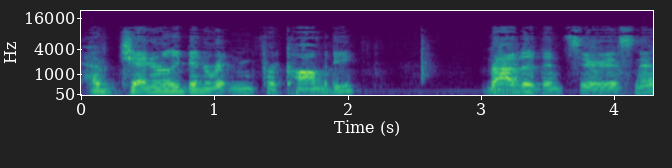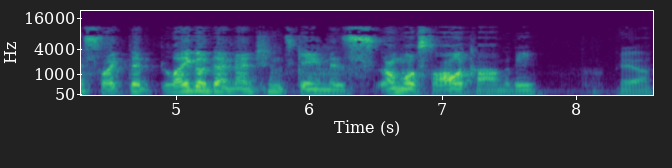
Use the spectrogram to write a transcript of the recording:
have generally been written for comedy rather than seriousness. Like the Lego Dimensions game is almost all comedy. Yeah.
